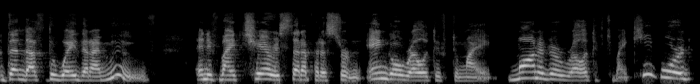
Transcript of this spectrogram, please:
then that's the way that I move. And if my chair is set up at a certain angle relative to my monitor, relative to my keyboard,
